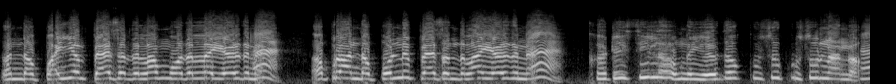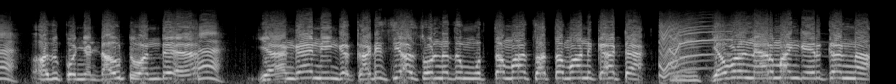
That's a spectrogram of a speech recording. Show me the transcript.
அந்த பையன் பேசுறதெல்லாம் முதல்ல எழுதுனேன். ஆ. அப்புறம் அந்த பொண்ணு பேசுறதெல்லாம் எழுதுனேன். ஆ. கடைசியில அவங்க ஏதோ குசு குசுன்னாங்க. அது கொஞ்சம் டவுட் வந்து. ஏங்க நீங்க கடைசியா சொன்னது முத்தமா சத்தமான்னு கேட்டேன். எவ்வளவு நேரமா இங்க இருக்கன்னா?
